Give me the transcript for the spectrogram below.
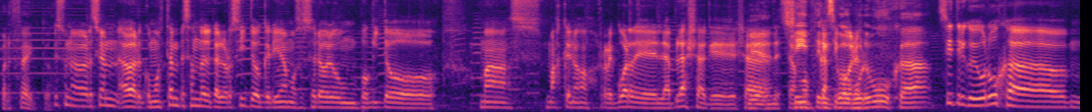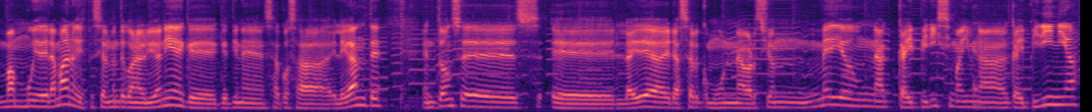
Perfecto. Es una versión, a ver, como está empezando el calorcito, queríamos hacer algo un poquito más, más que nos recuerde la playa, que ya Bien, estamos cítrico, casi por... burbuja. Cítrico y burbuja van muy de la mano, y especialmente con el Bionier, que, que tiene esa cosa elegante. Entonces, eh, la idea era hacer como una versión medio, una caipirísima y una caipiriña,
